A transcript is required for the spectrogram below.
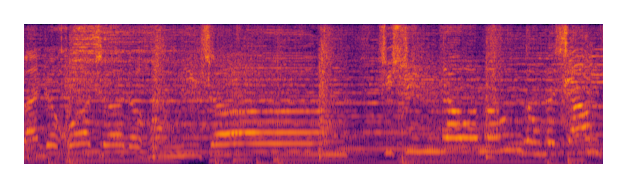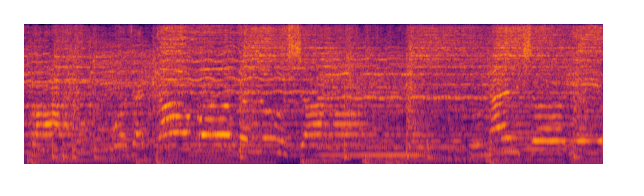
伴着火车的轰鸣声，去寻找我懵懂的想法。我在漂泊的路上，有难舍也有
